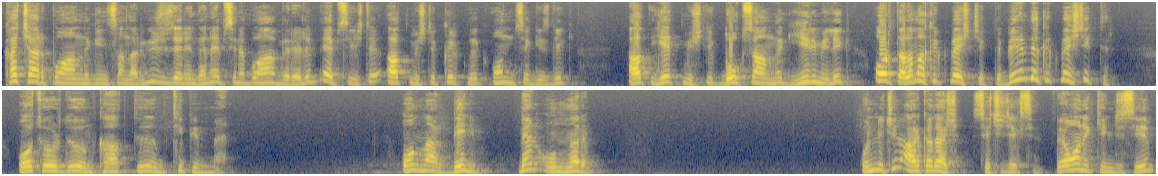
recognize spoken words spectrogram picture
kaçar puanlık insanlar 100 üzerinden hepsine puan verelim. Hepsi işte 60'lık, 40'lık, 18'lik, 70'lik, 90'lık, 20'lik ortalama 45 çıktı. Benim de 45'liktir. Oturduğum, kalktığım tipim ben. Onlar benim. Ben onlarım. Onun için arkadaş seçeceksin. Ve on ikincisi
